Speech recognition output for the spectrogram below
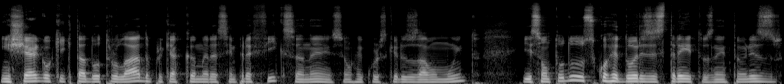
enxerga o que, que tá do outro lado, porque a câmera sempre é fixa, né? Isso é um recurso que eles usavam muito. E são todos corredores estreitos, né? Então eles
